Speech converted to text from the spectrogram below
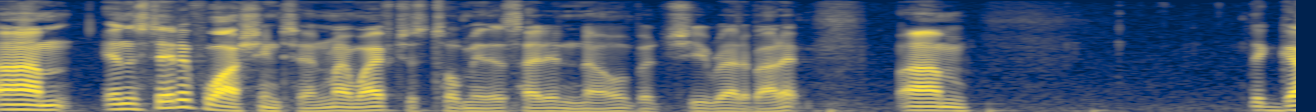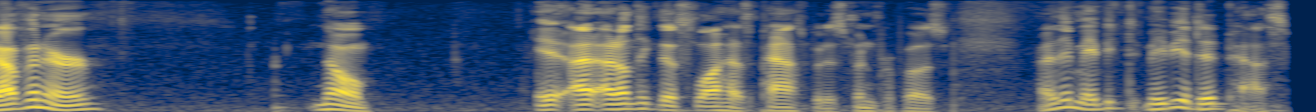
Um, in the state of Washington, my wife just told me this. I didn't know, but she read about it. Um, the governor, no, it, I, I don't think this law has passed, but it's been proposed. I think maybe maybe it did pass.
